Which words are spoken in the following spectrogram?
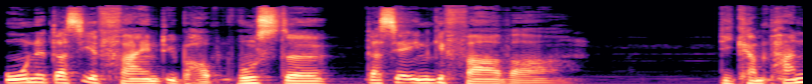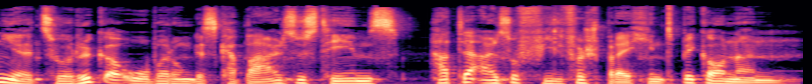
ohne dass ihr Feind überhaupt wusste, dass er in Gefahr war. Die Kampagne zur Rückeroberung des Kabalsystems hatte also vielversprechend begonnen.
